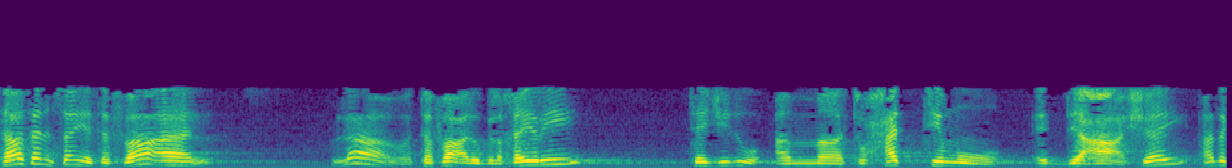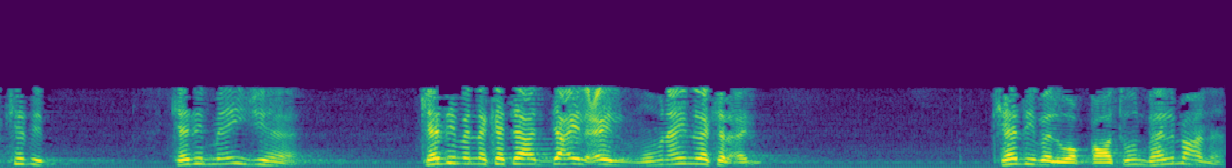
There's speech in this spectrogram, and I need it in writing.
تارة الإنسان يتفاءل. لا تفاءلوا بالخير تجدوه. أما تحتموا ادعاء شيء هذا كذب. كذب من أي جهة؟ كذب أنك تدعي العلم ومن أين لك العلم؟ كذب الوقاتون بهالمعنى.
